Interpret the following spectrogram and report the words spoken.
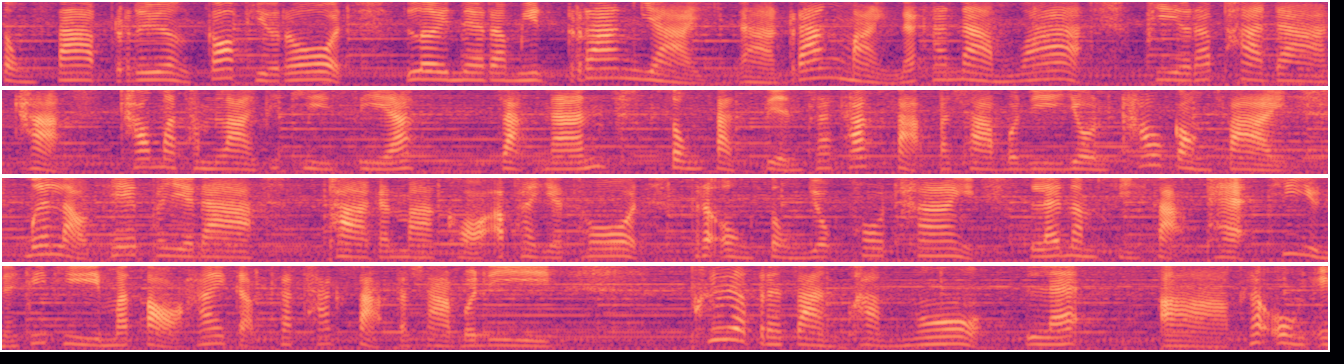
ทรงทราบเรื่องก็พิโรธ เลยเนรมิตร่างใหญ่ร่างใหม่นะคะนามว่าพีรพาดาค่ะ เข้ามาทำลายพิธีเสียจากนั้นทรงตัดเสียนพระทักษะประชาบดีโยนเข้ากองไฟ เมื่อเหล่าเทพพยดา พากันมาขออภัยโทษ พระองค์ทรงยกโทษให้ และนำศีรษะแพะที่อยู่ในพิธีมาต่อให้กับพระทักษะประชาบดี เพื่อประจานความโง่และพระองค์เอ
